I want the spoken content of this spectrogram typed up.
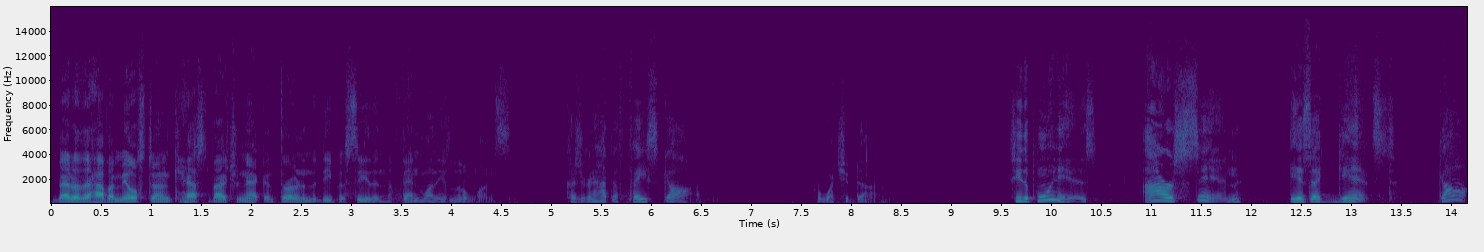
better to have a millstone cast about your neck and thrown in the deepest sea than defend one of these little ones. Because you're going to have to face God for what you've done. See, the point is, our sin is against God.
